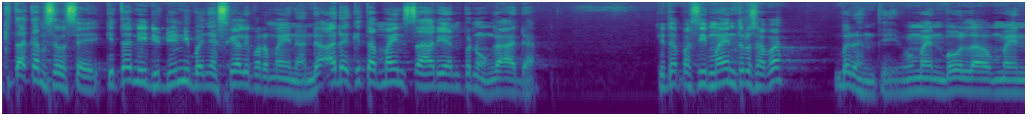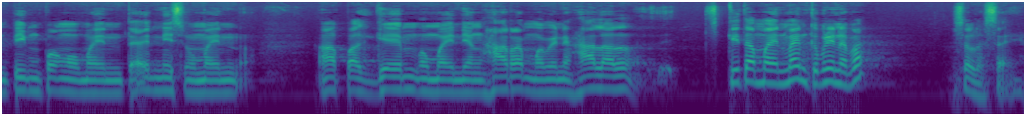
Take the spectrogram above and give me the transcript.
kita akan selesai. Kita di dunia ini banyak sekali permainan. Enggak ada kita main seharian penuh, enggak ada. Kita pasti main terus apa? Berhenti. Main bola, main pingpong, main tenis, main apa game, main yang haram, main yang halal. Kita main-main kemudian apa? Selesai.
